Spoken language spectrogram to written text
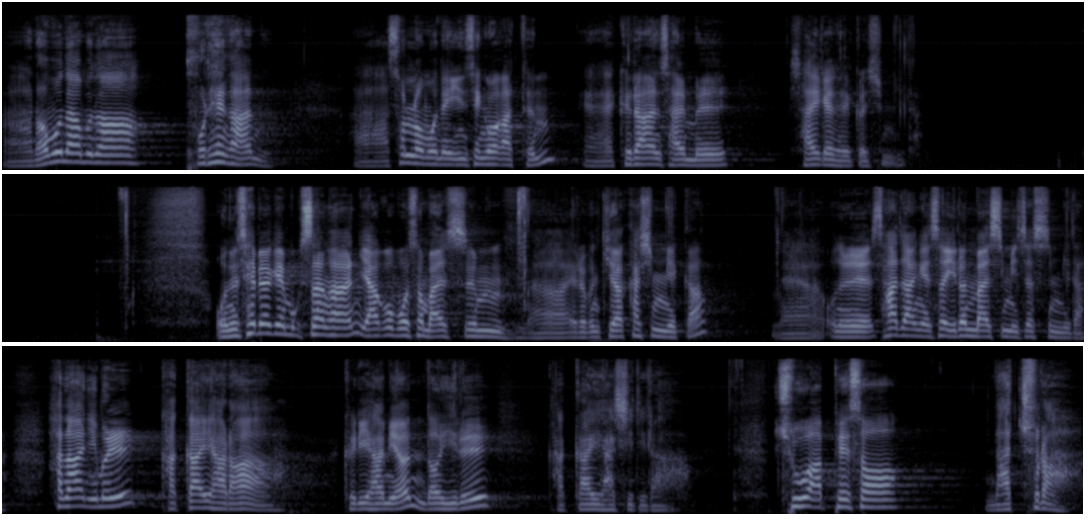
아, 너무나무나 불행한 아, 솔로몬의 인생과 같은 에, 그러한 삶을 살게 될 것입니다. 오늘 새벽에 묵상한 야고보서 말씀 아, 여러분 기억하십니까? 네, 오늘 사장에서 이런 말씀이 있었습니다. 하나님을 가까이 하라. 그리하면 너희를 가까이 하시리라. 주 앞에서 낮추라.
